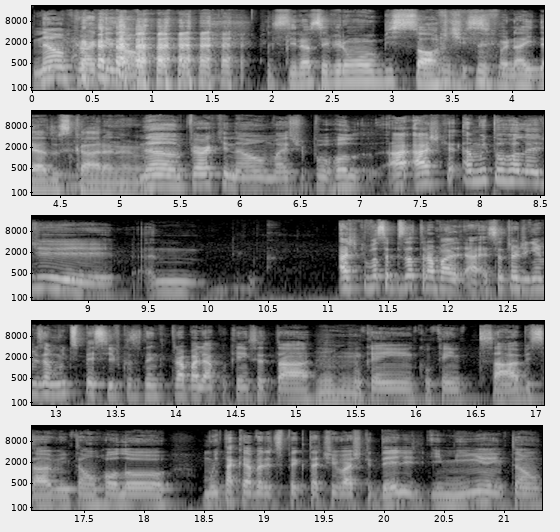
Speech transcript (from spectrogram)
Não, pior que não. Senão você vira um Ubisoft, se for na ideia dos caras, né? mano? não, pior que não, mas tipo, rolo- acho que é muito rolê de. Acho que você precisa trabalhar. Esse setor de games é muito específico, você tem que trabalhar com quem você tá. Uhum. com quem, com quem sabe, sabe? Então rolou muita quebra de expectativa, acho que dele e minha, então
